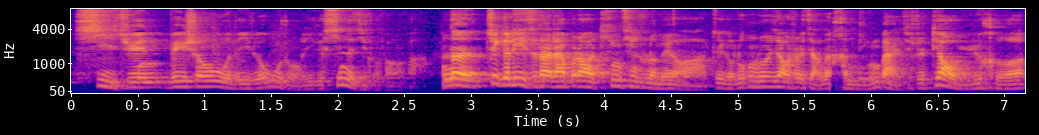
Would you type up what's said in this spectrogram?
细菌、微生物的一个物种的一个新的技术方法。那这个例子大家不知道听清楚了没有啊？这个卢洪洲教授讲的很明白，就是钓鱼和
